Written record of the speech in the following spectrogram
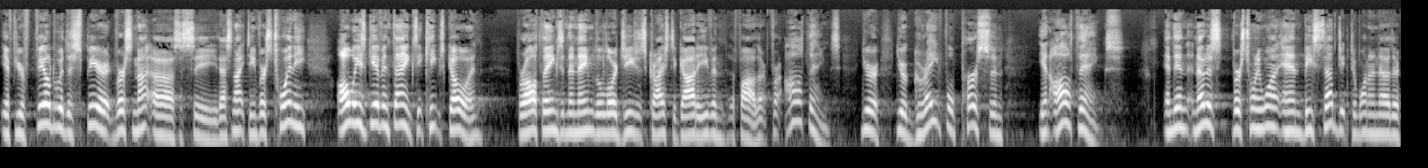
If you're filled with the Spirit, verse uh, see, that's 19. Verse 20, always giving thanks. It keeps going for all things in the name of the Lord Jesus Christ to God, even the Father. For all things. You're, you're a grateful person in all things. And then notice verse 21 and be subject to one another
